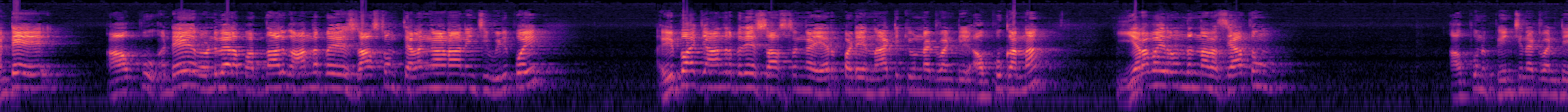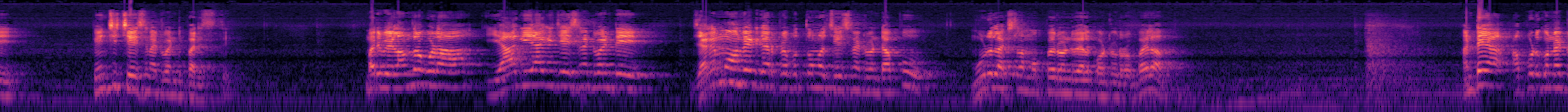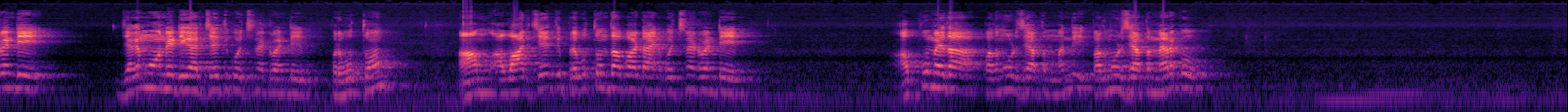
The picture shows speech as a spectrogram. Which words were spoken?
అంటే ఆ అప్పు అంటే రెండు వేల పద్నాలుగు ఆంధ్రప్రదేశ్ రాష్ట్రం తెలంగాణ నుంచి విడిపోయి అవిభాజ్య ఆంధ్రప్రదేశ్ రాష్ట్రంగా ఏర్పడే నాటికి ఉన్నటువంటి అప్పు కన్నా ఇరవై రెండున్నర శాతం అప్పును పెంచినటువంటి పెంచి చేసినటువంటి పరిస్థితి. మరి వీళ్ళందరూ కూడా యాగి యాగి చేసినటువంటి జగన్మోహన్ రెడ్డి గారి ప్రభుత్వంలో చేసినటువంటి అప్పు మూడు లక్షల ముప్పై రెండు వేల కోట్ల రూపాయల అప్పు. అంటే అప్పుడుకున్నటువంటి జగన్మోహన్ రెడ్డి గారి చేతికి వచ్చినటువంటి ప్రభుత్వం వారి చేతి ప్రభుత్వంతో పాటు ఆయనకు వచ్చినటువంటి అప్పు మీద పదమూడు శాతం మంది పదమూడు శాతం మేరకు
